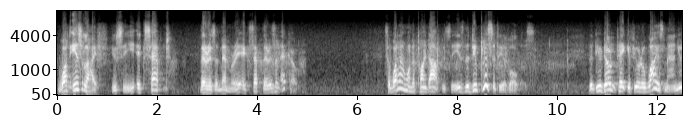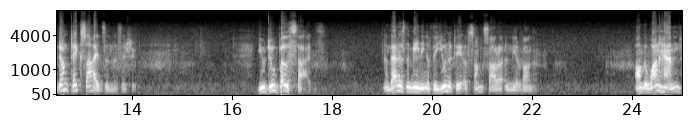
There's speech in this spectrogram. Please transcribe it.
what is life, you see, except there is a memory, except there is an echo. So what I want to point out, you see, is the duplicity of all this. That you don't take, if you're a wise man, you don't take sides in this issue. You do both sides. And that is the meaning of the unity of samsara and nirvana. On the one hand,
